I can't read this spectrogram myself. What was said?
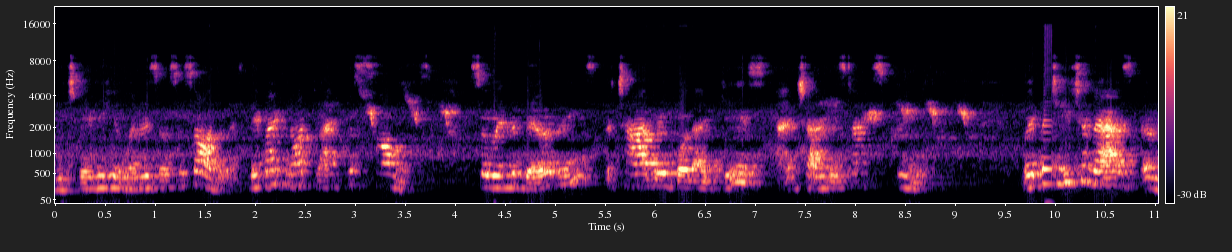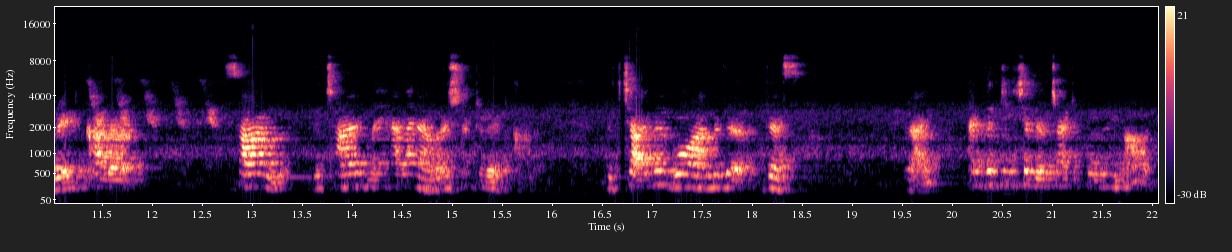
which may be human resources or otherwise. They might not like the strong So when the bell rings, the child will go like this and child will start screaming. When the teacher wears a red color sari, the child may have an aversion to red color. The child will go under the desk, right? And the teacher will try to pull him out.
